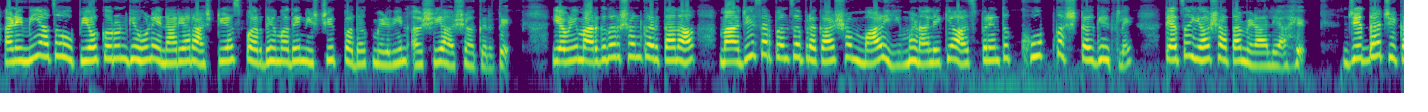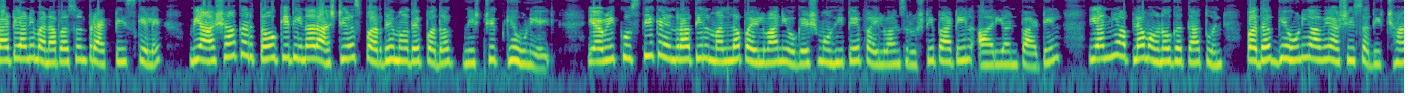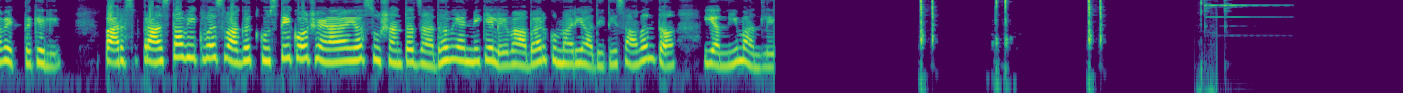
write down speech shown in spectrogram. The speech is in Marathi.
आणि मी याचा उपयोग करून घेऊन येणाऱ्या राष्ट्रीय स्पर्धेमध्ये निश्चित पदक मिळवीन अशी आशा करते. यावेळी मार्गदर्शन करताना माजी सरपंच प्रकाश माळी म्हणाले की आजपर्यंत खूप कष्ट घेतले. त्याचं यश आता मिळाले आहे. जिद्द चिकाटी आणि मनापासून प्रॅक्टिस केले. मी आशा करतो की तिनं राष्ट्रीय स्पर्धेमध्ये पदक निश्चित घेऊन येईल. यावेळी कुस्ती केंद्रातील मल्ल पैलवान योगेश मोहिते पैलवान सृष्टी पाटील आर्यन पाटील यांनी आपल्या मनोगतातून पदक घेऊन यावे अशी सदिच्छा व्यक्त केली. प्रास्ताविक व स्वागत कुस्ती कोच येणाऱ्या सुशांत जाधव यांनी केले व आभार कुमारी आदिती सावंत यांनी मानले.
